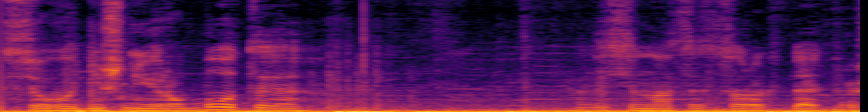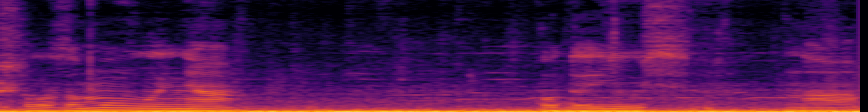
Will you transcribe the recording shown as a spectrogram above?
сьогоднішньої роботи. 18.45 прийшло замовлення. Подаюсь на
